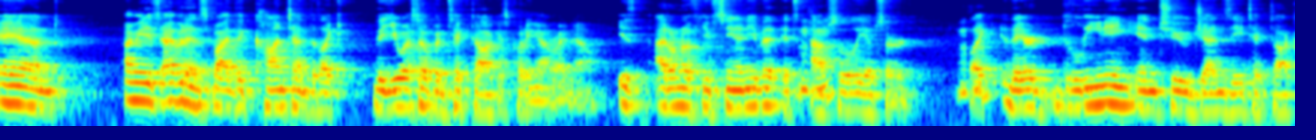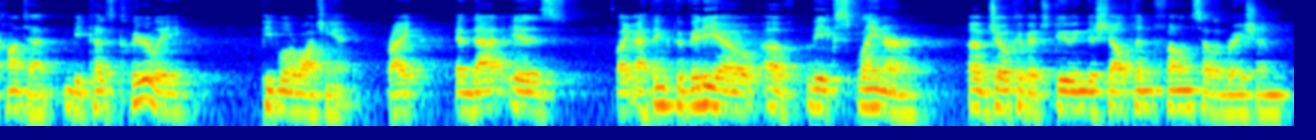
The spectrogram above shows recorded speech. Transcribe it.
and I mean, it's evidenced by the content that like the US Open TikTok is putting out right now. Is I don't know if you've seen any of it. It's mm-hmm. absolutely absurd. Mm-hmm. Like they're leaning into Gen Z TikTok content because clearly people are watching it, right? And that is like I think the video of the explainer of Djokovic doing the Shelton phone celebration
